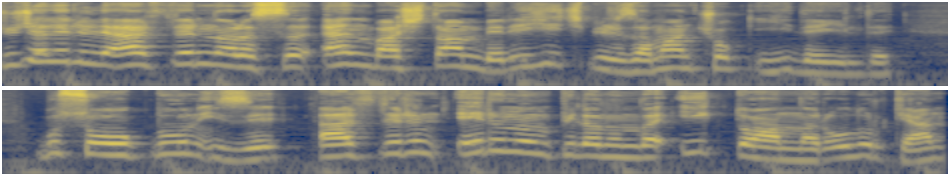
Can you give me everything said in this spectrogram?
Cüceler ile elflerin arası en baştan beri hiçbir zaman çok iyi değildi. Bu soğukluğun izi elflerin Erin'un planında ilk doğanlar olurken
